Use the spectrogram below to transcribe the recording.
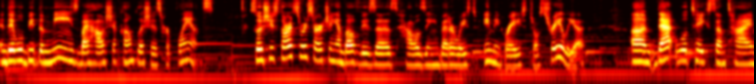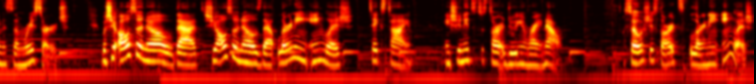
and they will be the means by how she accomplishes her plans. So she starts researching about visas, housing, better ways to immigrate to Australia. Um, that will take some time and some research. But she also know that she also knows that learning English takes time, and she needs to start doing it right now. So she starts learning English.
